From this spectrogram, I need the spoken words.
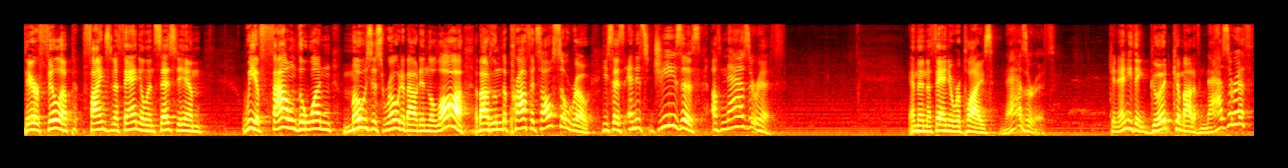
There, Philip finds Nathanael and says to him, We have found the one Moses wrote about in the law, about whom the prophets also wrote. He says, And it's Jesus of Nazareth. And then Nathanael replies, Nazareth? Can anything good come out of Nazareth?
